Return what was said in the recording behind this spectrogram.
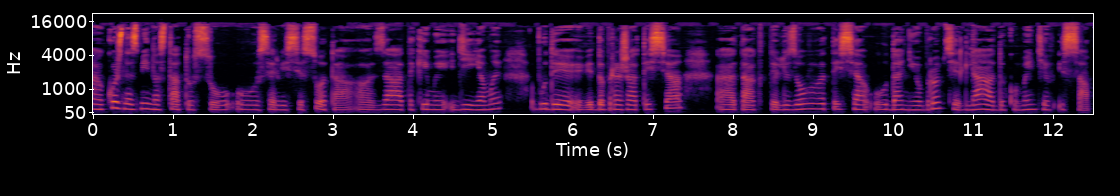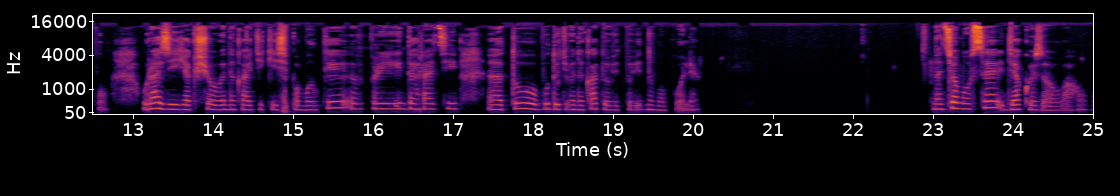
Е, кожна зміна статусу у сервісі SOTA за такими діями буде відображатися та актуалізовуватися у даній обробці для документів із SAP. У разі, якщо виникають якісь помилки при інтеграції, то будуть виникати у відповідному полі. На цьому все. Дякую за увагу.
